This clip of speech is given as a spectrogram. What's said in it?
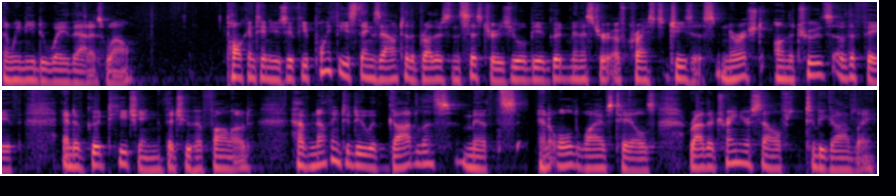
And we need to weigh that as well. Paul continues If you point these things out to the brothers and sisters, you will be a good minister of Christ Jesus, nourished on the truths of the faith and of good teaching that you have followed. Have nothing to do with godless myths and old wives' tales, rather, train yourself to be godly.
